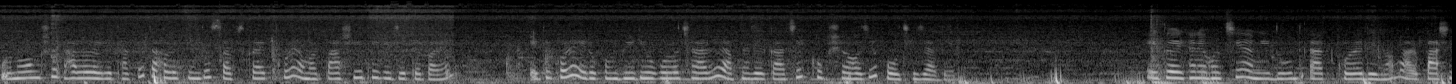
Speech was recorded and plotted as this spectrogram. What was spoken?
কোনো অংশ ভালো লেগে থাকে, তাহলে কিন্তু সাবস্ক্রাইব করে আমার পাশেই থেকে যেতে পারেন। এতে করে এরকম ভিডিওগুলো ছাড়লে আপনাদের কাছে খুব সহজে পৌঁছে যাবে। এই তো এখানে হচ্ছে আমি দুধ অ্যাড করে দিলাম। আর পাশে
